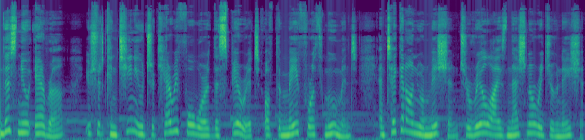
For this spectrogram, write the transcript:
this new era, you should continue to carry forward the spirit of the May 4th movement and take on your mission to realize national rejuvenation.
